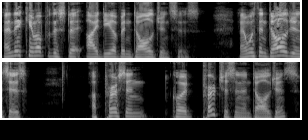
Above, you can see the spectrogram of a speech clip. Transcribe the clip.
And they came up with this idea of indulgences. And with indulgences, a person could purchase an indulgence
